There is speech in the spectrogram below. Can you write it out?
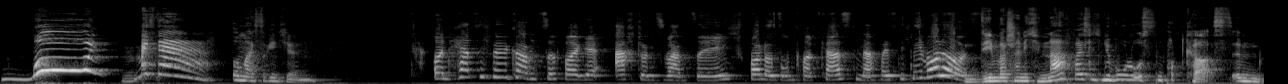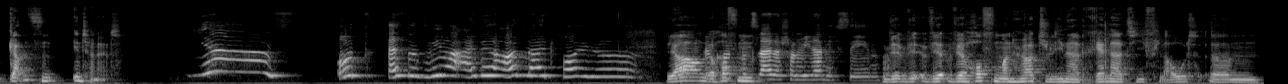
Moin, Meister und Meisterinchen. Und herzlich willkommen zur Folge 28 von unserem Podcast Nachweislich Niveaulos. Dem wahrscheinlich nachweislich niveaulosesten Podcast im ganzen Internet. Yes! Und es ist wieder eine Online-Folge. Ja, und wir, Wir hoffen, uns leider schon wieder nicht sehen. wir, wir, wir, wir hoffen, man hört Julina relativ laut. Ähm,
